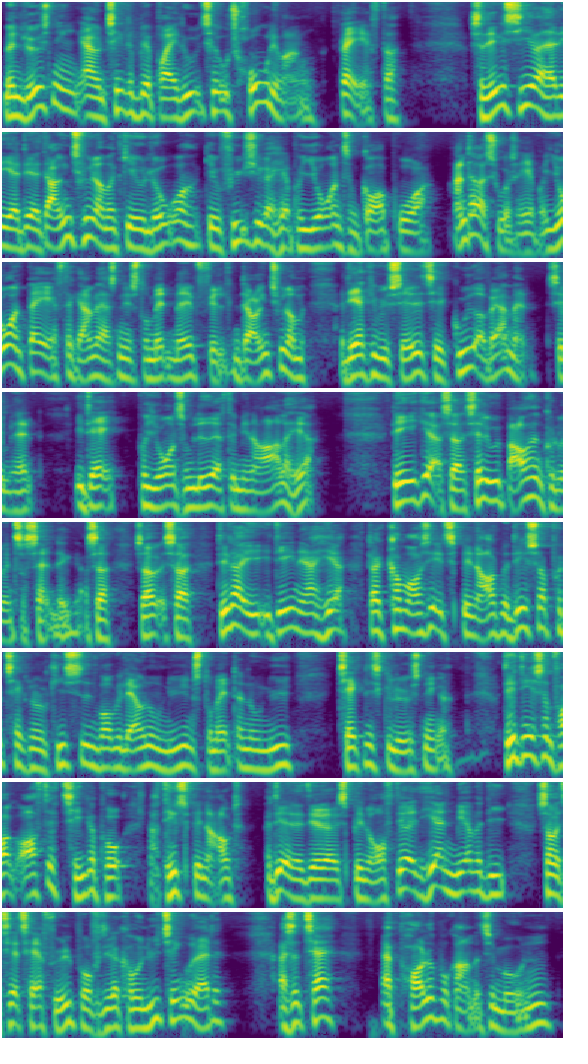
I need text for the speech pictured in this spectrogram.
Men løsningen er jo en ting, der bliver bredt ud til utrolig mange bagefter. Så det vil sige, at der er ingen tvivl om, at geologer, geofysikere her på jorden, som går og bruger andre ressourcer her på jorden, bagefter gerne vil have sådan et instrument med i felten. Der er ingen tvivl om, at det her kan vi sælge til Gud og hver mand, simpelthen, i dag på jorden, som leder efter mineraler her. Det er ikke, altså selv ude i baghaven kunne det være interessant, ikke? Altså, så, så det der ideen er her, der kommer også et spin-out, men det er så på teknologisiden, hvor vi laver nogle nye instrumenter, nogle nye tekniske løsninger. Det er det, som folk ofte tænker på, Nå, det er et spin-out, det er, det er spin-off. Det er her en mere værdi, som er til at tage og føle på, fordi der kommer nye ting ud af det. Altså tag Apollo-programmet til månen,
